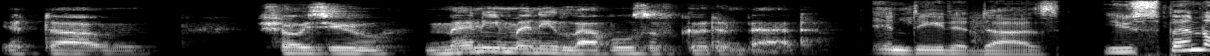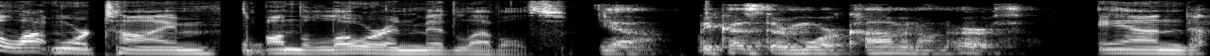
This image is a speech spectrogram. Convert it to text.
It um, shows you many, many levels of good and bad. Indeed, it does you spend a lot more time on the lower and mid levels. Yeah, because they're more common on Earth. And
